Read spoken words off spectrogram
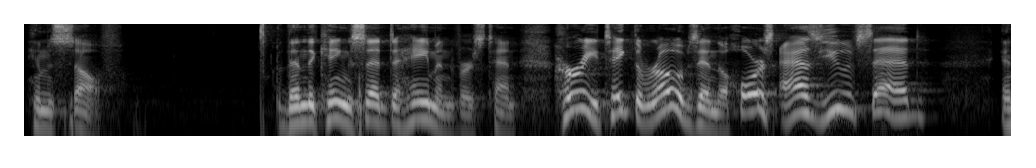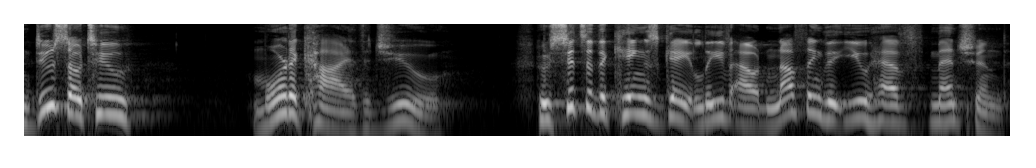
himself. Then the king said to Haman, verse 10, Hurry, take the robes and the horse as you've said, and do so to Mordecai the Jew, who sits at the king's gate. Leave out nothing that you have mentioned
